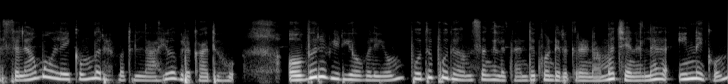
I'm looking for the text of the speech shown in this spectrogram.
அஸ்ஸலாமு அலைக்கும் வரஹ்மத்துல்லாஹி வபரகாத்துஹு ஒவ்வொரு வீடியோவிலையும் புது புது அம்சங்களை தந்து கொண்டிருக்கிற நம்ம சேனலில் இன்னைக்கும்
